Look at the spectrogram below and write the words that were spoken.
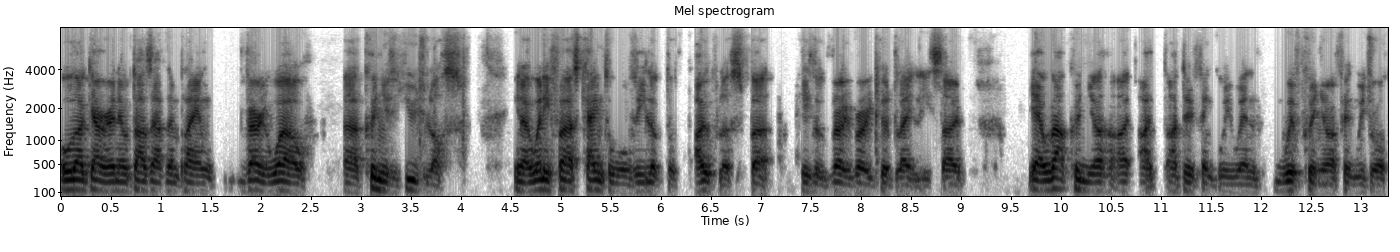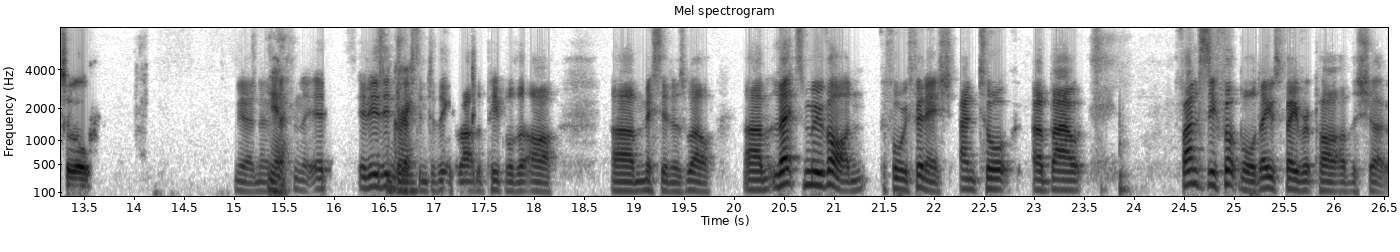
Although Gary O'Neill does have them playing very well, uh, Cunha's a huge loss. You know, when he first came to Wolves, he looked hopeless, but he's looked very, very good lately. So, yeah, without Cunha, I, I, I do think we win. With Cunha, I think we draw two all. Yeah, no, Yeah. definitely. It, it is Agree. interesting to think about the people that are uh, missing as well. Um, let's move on before we finish and talk about fantasy football, Dave's favorite part of the show.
